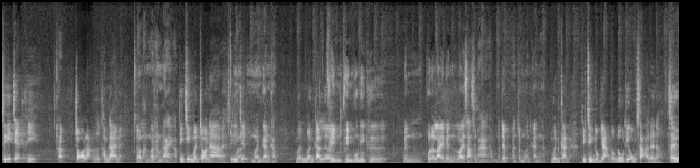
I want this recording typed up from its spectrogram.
ซีรีส์7พี่ครับ จอหลังทำได้ไหมตอนหลังก็ทำได้ครับจริง ๆ เหมือนจอหน้าไหมซีรีส์เหมือนกันครับ7เหมือนเหมือนกันเลย ฟิล์มฟิล์มพวกนี้คือ เป็นโพลาไรต์เป็น 135 ครับ มันจะมันจะเหมือนกันครับ เหมือนกันจริงๆ ทุกอย่างต้องดูที่องศาด้วยเนาะใช่ครับคือ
